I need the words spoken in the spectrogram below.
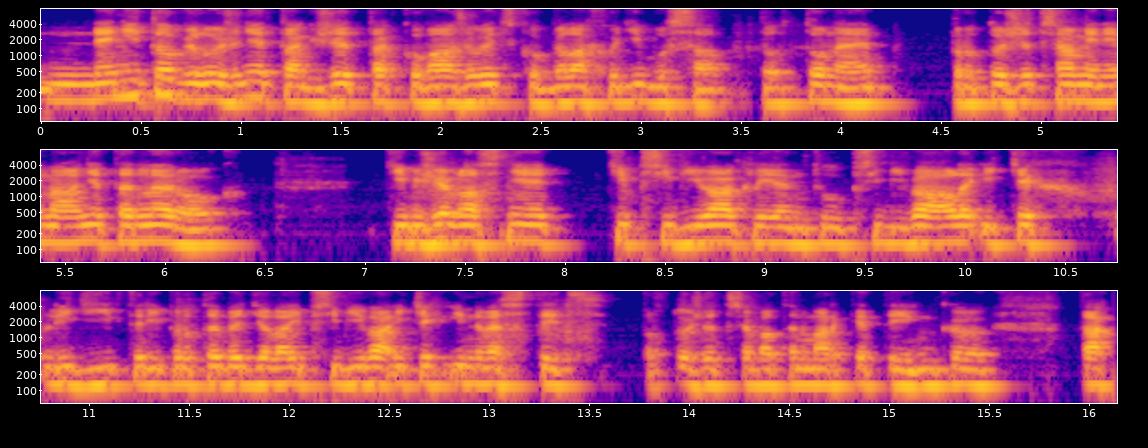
není to vyloženě tak, že ta Kovářovic kobila chodí bosa. To, to ne, protože třeba minimálně tenhle rok, tím, že vlastně ti přibývá klientů, přibývá ale i těch lidí, kteří pro tebe dělají, přibývá i těch investic, protože třeba ten marketing, tak,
